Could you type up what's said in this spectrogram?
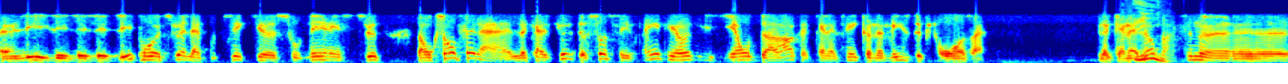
Euh, les, les, les, produits à la boutique euh, Souvenir, ainsi de suite. Donc, si on fait le calcul de ça, c'est 21 millions de dollars que le Canadien économise depuis trois ans. Le Canadien a parti d'une euh,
